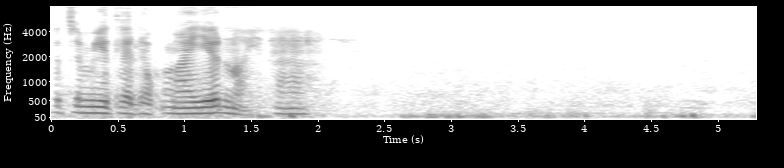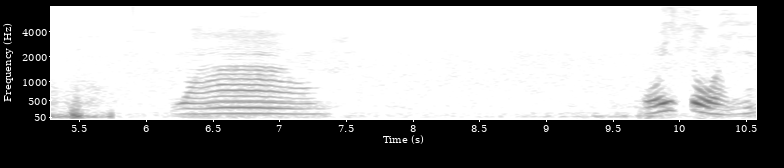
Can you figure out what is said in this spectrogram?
ก็จะมีแต่ดอกไม้เยอะหน่อยนะคะว้าวโอ้ยสวยอะ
